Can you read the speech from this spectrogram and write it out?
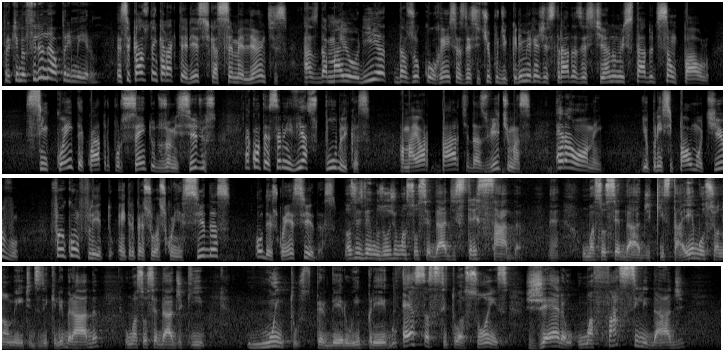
Porque meu filho não é o primeiro. Esse caso tem características semelhantes às da maioria das ocorrências desse tipo de crime registradas este ano no estado de São Paulo. 54% dos homicídios aconteceram em vias públicas. A maior parte das vítimas era homem e o principal motivo foi o conflito entre pessoas conhecidas ou desconhecidas. Nós vivemos hoje uma sociedade estressada, né? uma sociedade que está emocionalmente desequilibrada, uma sociedade que muitos perderam o emprego. Essas situações geram uma facilidade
